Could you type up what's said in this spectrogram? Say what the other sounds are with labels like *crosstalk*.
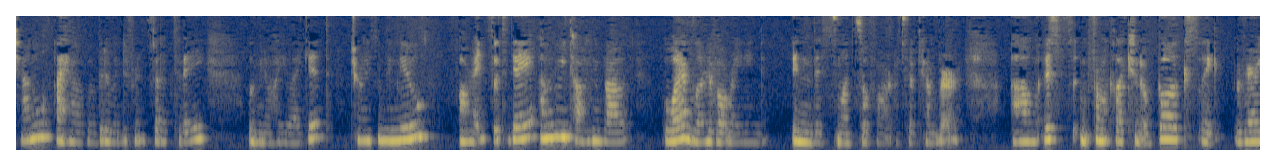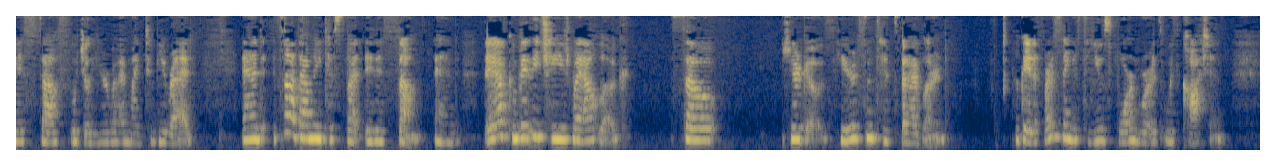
channel. I have a bit of a different setup today. Let me know how you like it. Trying something new. Alright, so today I'm going to be talking about what I've learned about writing in this month so far of September. Um, this is from a collection of books, like various stuff, which you'll hear about in my to be read. And it's not that many tips, but it is some. And they have completely changed my outlook. So here goes. Here are some tips that I've learned. Okay, the first thing is to use foreign words with caution,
